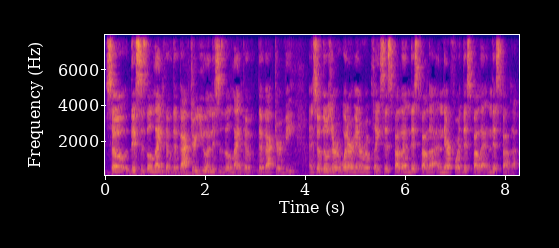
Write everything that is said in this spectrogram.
so this is the length of the vector u, and this is the length of the vector v. And so those are what are going to replace this fella and this fella, and therefore this fella and this fella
